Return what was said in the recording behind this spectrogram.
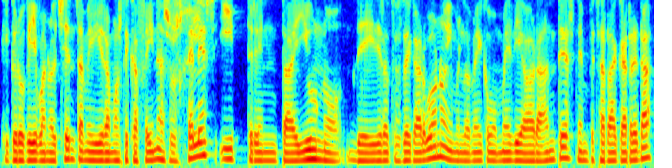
que creo que llevan 80 miligramos de cafeína esos geles y 31 de hidratos de carbono y me lo tomé como media hora antes de empezar la carrera.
